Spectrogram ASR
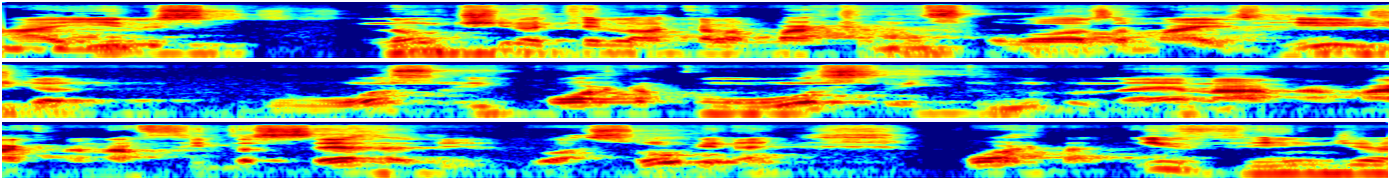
Aí eles não tira aquela, aquela parte musculosa mais rígida do osso e corta com osso e tudo, né, na, na máquina, na fita serra de, do açougue, né, corta e vende a,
